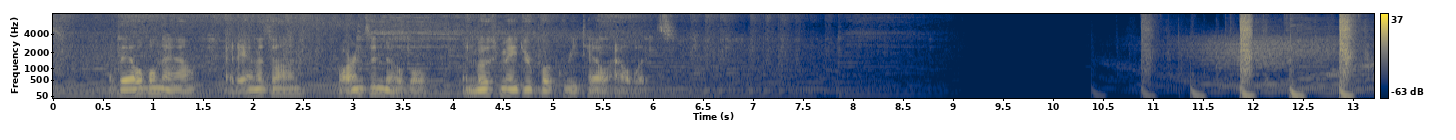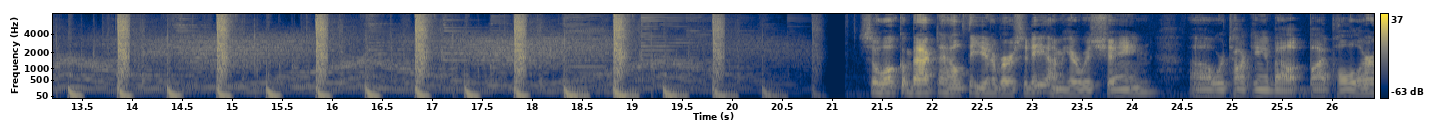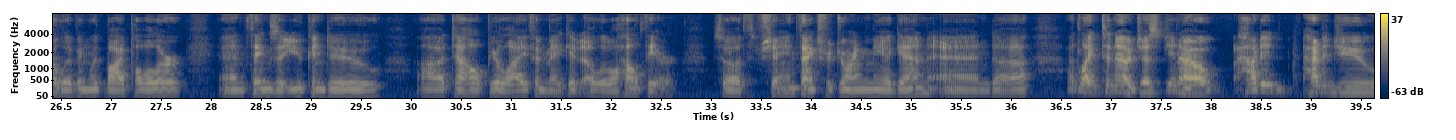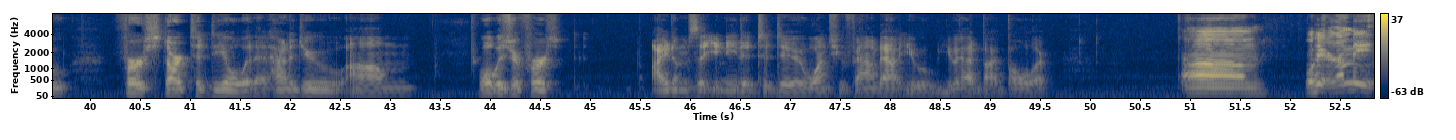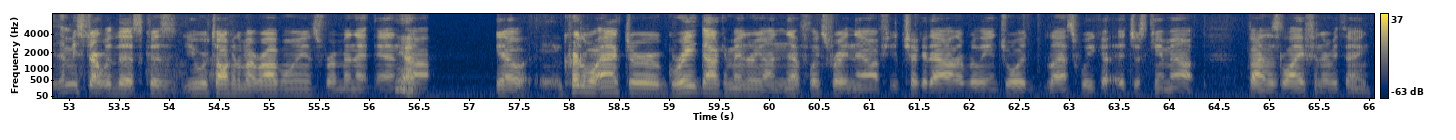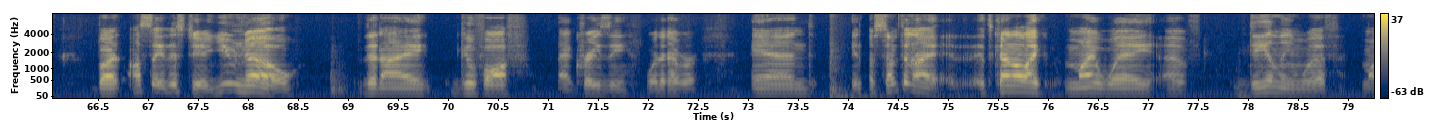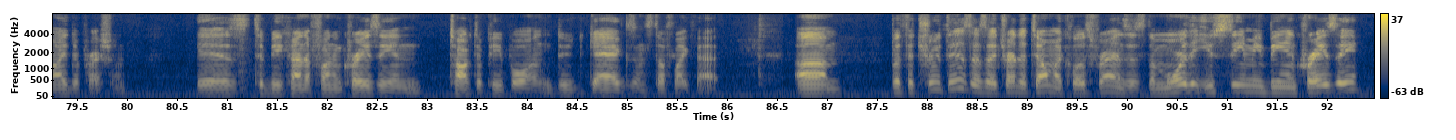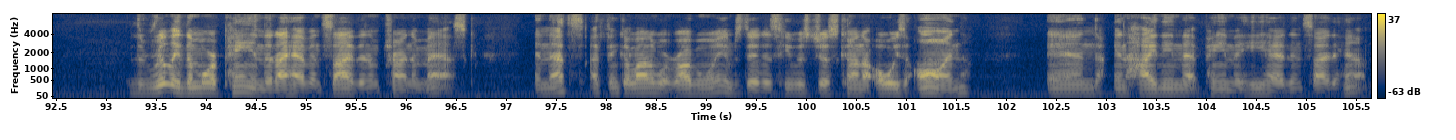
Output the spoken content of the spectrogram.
Available now at Amazon, Barnes & Noble, and most major book retail outlets. So, welcome back to Healthy University. I'm here with Shane. Uh, we're talking about bipolar, living with bipolar, and things that you can do uh, to help your life and make it a little healthier. So, Shane, thanks for joining me again. And uh, I'd like to know, just you know, how did how did you first start to deal with it? How did you? Um, what was your first items that you needed to do once you found out you you had bipolar? Um. Well, here let me let me start with this because you were talking about Robin Williams for a minute, and Yeah. uh, you know, incredible actor, great documentary on Netflix right now. If you check it out, I really enjoyed last week. uh, It just came out about his life and everything. But I'll say this to you: you know that I goof off, act crazy, whatever, and you know something I. It's kind of like my way of dealing with my depression is to be kind of fun and crazy and talk to people and do gags and stuff like that. Um, but the truth is, as I try to tell my close friends, is the more that you see me being crazy, the really the more pain that I have inside that I'm trying to mask. And that's I think a lot of what Robin Williams did is he was just kind of always on and and hiding that pain that he had inside of him.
